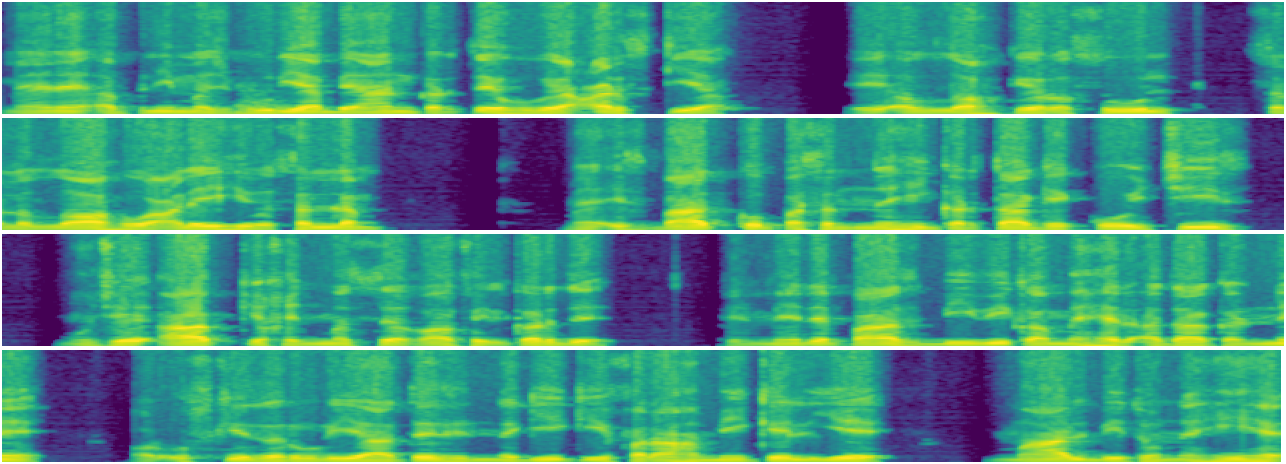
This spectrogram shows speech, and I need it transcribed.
میں نے اپنی مجبوریہ بیان کرتے ہوئے عرض کیا، اے اللہ کے رسول صلی اللہ علیہ وسلم، میں اس بات کو پسند نہیں کرتا کہ کوئی چیز مجھے آپ کی خدمت سے غافل کر دے۔ پھر میرے پاس بیوی کا مہر ادا کرنے اور اس کی ضروریات زندگی کی فراہمی کے لیے مال بھی تو نہیں ہے۔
